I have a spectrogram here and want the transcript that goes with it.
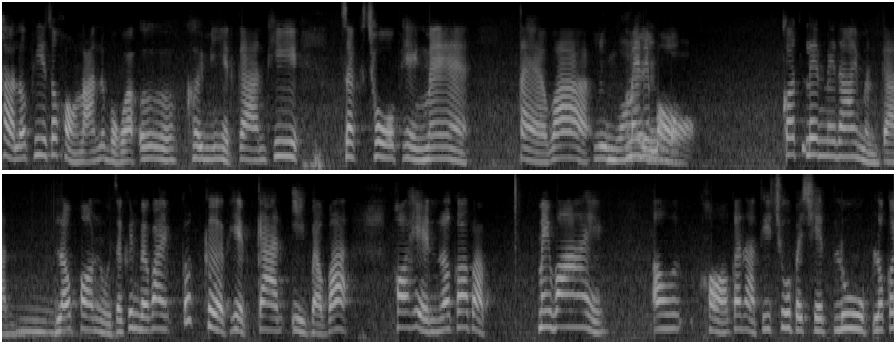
ค่ะ แล้วพี่เจ้าของร้านเลยบอกว่า เออ เคยมีเหตุการณ์ที่จะโชว์เพลงแม่ แต่ว่าลืมไหว้ไม่ได้ลืมบอกบอก ก็เล่นไม่ได้เหมือนกัน อืม แล้วพอหนูจะขึ้นไปไหว้ก็เกิดเหตุการณ์อีกแบบว่า พอเห็นแล้วก็แบบไม่ไหว้ เอาขอกระดาษทิชชู่ไปเช็ดรูป แล้วก็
